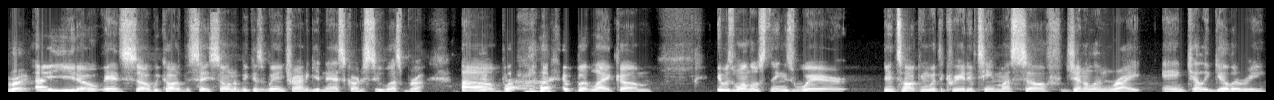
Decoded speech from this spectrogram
Right. Uh, you know, and so we call it the Saysona because we ain't trying to get NASCAR to sue us, bro. Uh, yeah. But but like um, it was one of those things where in talking with the creative team, myself, Jenilyn Wright, and Kelly Guillory,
